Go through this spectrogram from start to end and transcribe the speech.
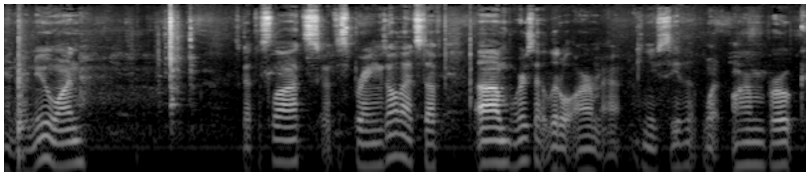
And our new one. It's got the slots, got the springs, all that stuff. Um, where's that little arm at? Can you see that? What arm broke?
